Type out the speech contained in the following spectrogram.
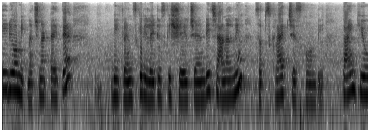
వీడియో మీకు నచ్చినట్టయితే మీ ఫ్రెండ్స్కి రిలేటివ్స్కి షేర్ చేయండి. ఛానల్ని సబ్స్క్రైబ్ చేసుకోండి. Thank you.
